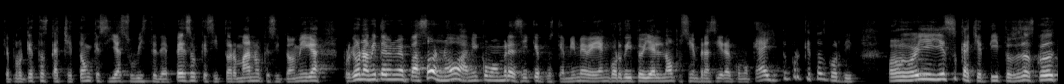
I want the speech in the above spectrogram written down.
que por qué estás cachetón, que si ya subiste de peso, que si tu hermano, que si tu amiga, porque bueno, a mí también me pasó, ¿no? A mí como hombre así que pues que a mí me veían gordito y él no, pues siempre así era como que, ay, ¿tú por qué estás gordito? Oye, y esos cachetitos, esas cosas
